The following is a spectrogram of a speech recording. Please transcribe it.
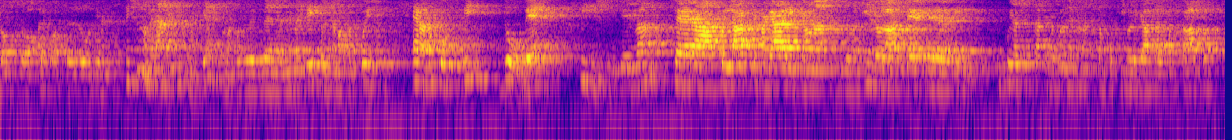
addosso alle forze dell'ordine. Nessuno me l'ha neanche mai chiesto una cosa del genere, mi ha mai detto andiamo a fare questo. Erano posti dove si discuteva, c'era quell'arte magari che è un'arte giovanile o l'arte eh, in cui una città come Bologna, è una città un pochino legata al passato,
